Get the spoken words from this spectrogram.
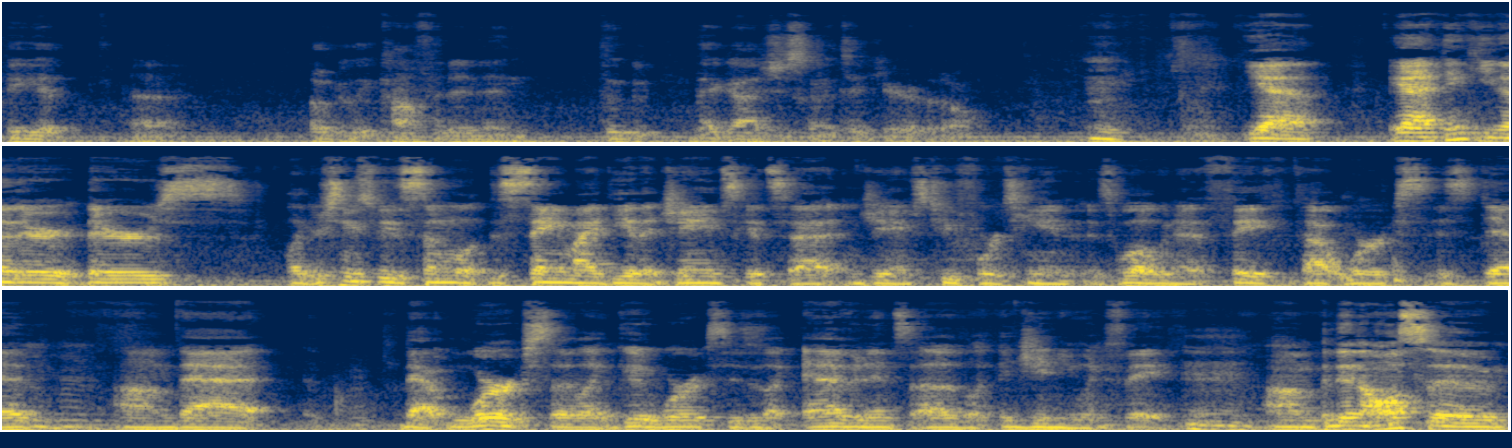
they get uh, overly confident in the, that God's just going to take care of it all. Mm. Yeah, yeah. I think you know there there's like there seems to be the similar the same idea that James gets at in James two fourteen as well. We know that faith without works is dead. Mm-hmm. Um, that that works, uh, like good works, is like evidence of like a genuine faith. Mm-hmm. Um, but then also,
